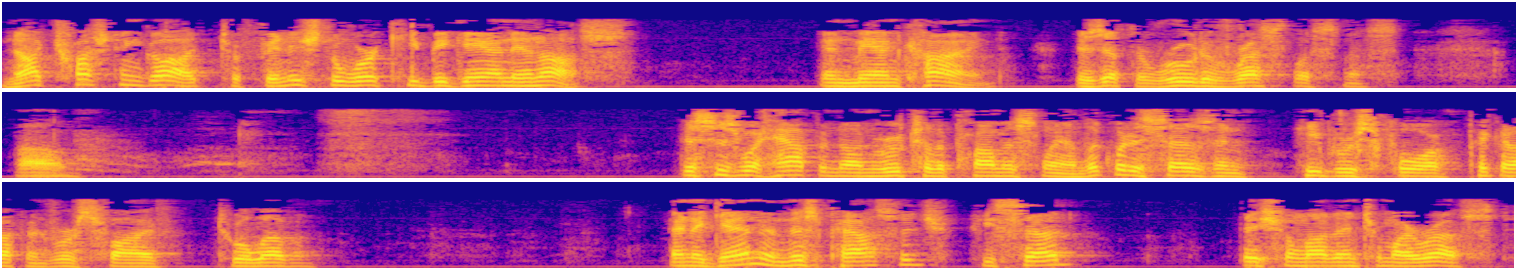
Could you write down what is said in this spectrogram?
Not trusting God to finish the work He began in us, in mankind, is at the root of restlessness. Um, this is what happened en route to the promised land. Look what it says in Hebrews 4. Pick it up in verse 5 to 11. And again in this passage, he said, They shall not enter my rest.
